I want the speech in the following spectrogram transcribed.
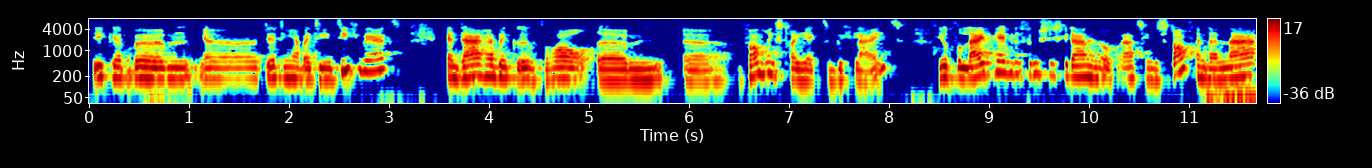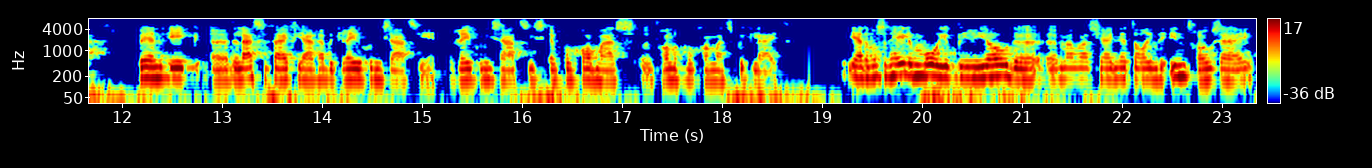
Ik heb um, uh, 13 jaar bij TNT gewerkt. En daar heb ik vooral um, veranderingstrajecten begeleid. Heel veel leidinggevende functies gedaan in de operatie en de staf. En daarna ben ik, de laatste vijf jaar heb ik reorganisatie, reorganisaties en programma's, veranderprogramma's begeleid ja, dat was een hele mooie periode. Uh, maar wat jij net al in de intro zei,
